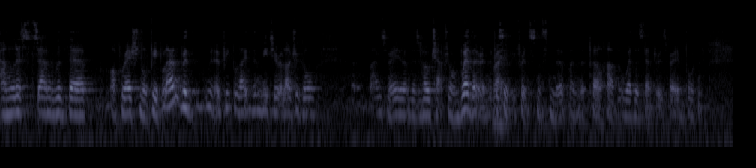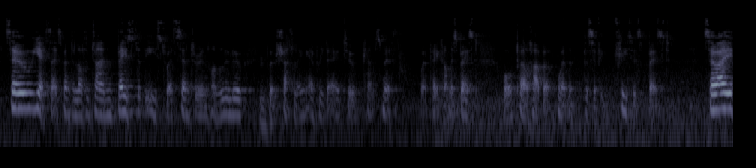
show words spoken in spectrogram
analysts and with their operational people and with you know people like the meteorological. I was very. There's a whole chapter on weather in the right. Pacific, for instance, and the, and the Pearl Harbor Weather Center is very important. So yes, I spent a lot of time based at the East-West Center in Honolulu, mm-hmm. but shuttling every day to Camp Smith, where PACOM is based, or Pearl Harbor, where the Pacific Fleet is based. So I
